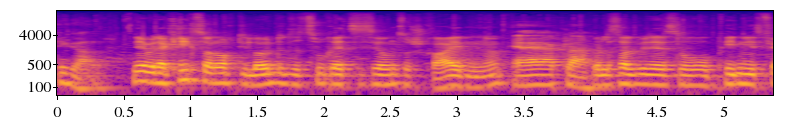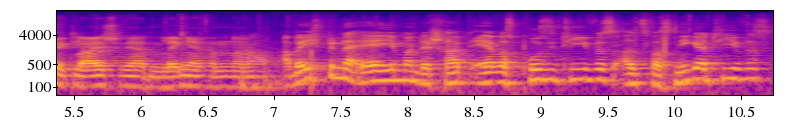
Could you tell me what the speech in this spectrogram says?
Egal. Ja, aber da kriegst du halt auch die Leute dazu, Rezession zu schreiben, ne? Ja, ja, klar. Weil es halt wieder so Penis-Vergleich werden, längeren. Ne? Genau. Aber ich bin da eher jemand, der schreibt eher was Positives als was Negatives.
